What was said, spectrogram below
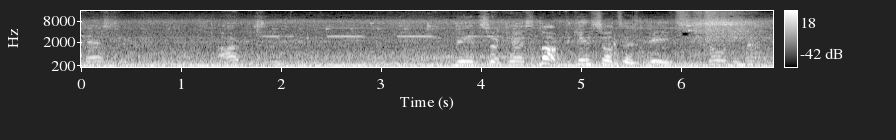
sarcastic, obviously. Being sarcastic. No, the game starts at 8. No, the map.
